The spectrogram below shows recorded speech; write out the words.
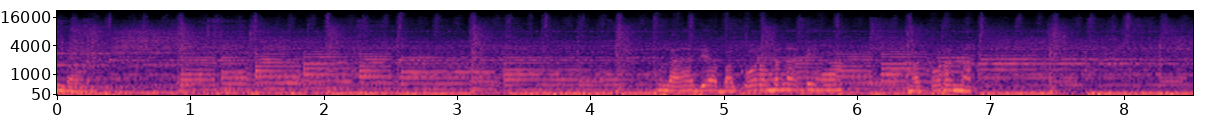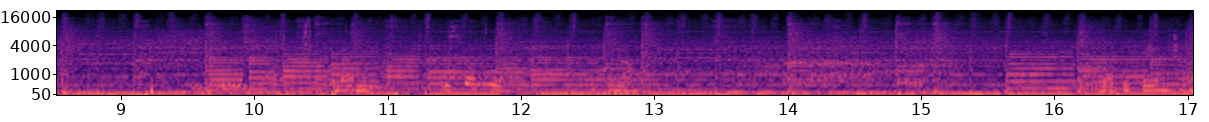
Ba? Wala na diha. Bago ra man na diha. Bago ra na. Wala na. This one lang. Ito lang. Bago pa yan siya.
